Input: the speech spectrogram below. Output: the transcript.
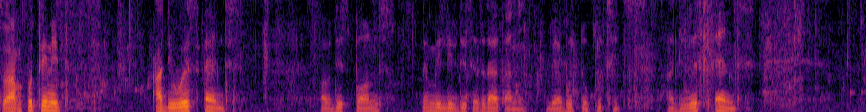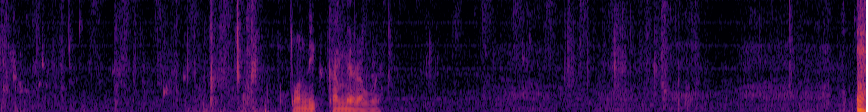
so I'm putting it at the waste end of this pond. Let me leave this here so that I can be able to put it at the waste end. Turn the camera away.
